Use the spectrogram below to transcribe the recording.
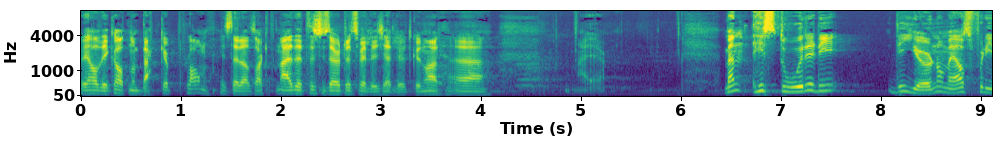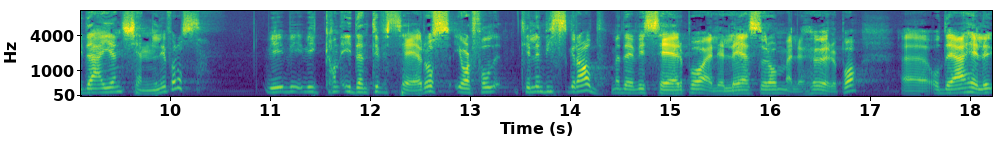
Vi hadde ikke hatt noen backup-plan. hvis dere hadde sagt, Nei, dette syns jeg hørtes veldig kjedelig ut, Gunnar. Eh, Men historier de, de gjør noe med oss fordi det er gjenkjennelig for oss. Vi, vi, vi, kan identifisere oss i hvert fall til en viss grad med det vi ser på eller leser om eller hører på. Eh, og Det er hele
